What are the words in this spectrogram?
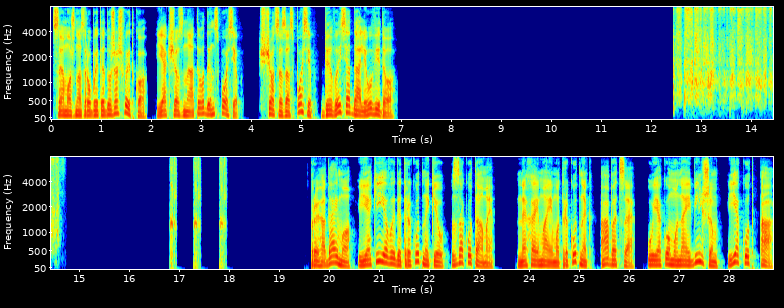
Це можна зробити дуже швидко, якщо знати один спосіб. Що це за спосіб, дивися далі у відео. Пригадаймо, які є види трикутників за кутами. Нехай маємо трикутник АБЦ, у якому найбільшим є кут А.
